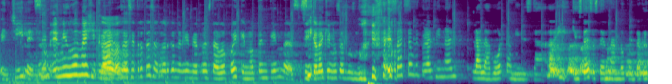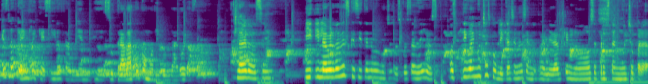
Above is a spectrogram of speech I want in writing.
en, Chile, ¿no? Sí, en mismo México, claro. o sea, si tratas de hablar con alguien de otro estado, puede que no te entiendas, si cada quien usa sus modismos. Exactamente, pero al final la labor también está ahí, que ustedes estén dando cuenta, creo que es lo que ha enriquecido también eh, su trabajo como divulgadores. Claro, sí. Y, y, la verdad es que sí tenemos muchas respuestas de ellos. Os digo, hay muchas publicaciones en realidad que no se prestan mucho para,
